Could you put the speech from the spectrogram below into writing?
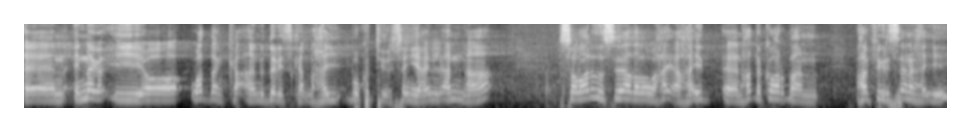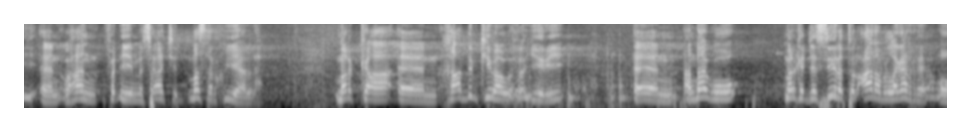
innaga iyo waddanka aanu dariska nahay buu ku tiirsan yahay lianna soomaalidu sideedaba waxay ahayd hadda ka hor baan waxaan fiirsanahayey waxaan fadhiyey masaajid masar ku yaalla. Marka khaadibkii baa wuxuu yidhi annagu marka jasiiratulcarab laga reebo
